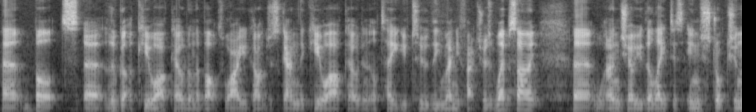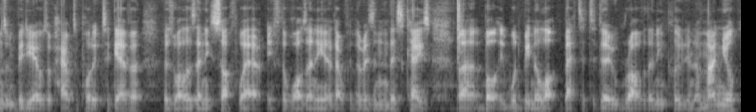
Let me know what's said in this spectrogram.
uh, but uh, they've got a QR code on the box. Why you can't just scan the QR code and it'll take you to the manufacturer's website uh, and show you the latest instructions and videos of how to put it together, as well as any software, if there was any. I don't think there isn't in this case, uh, but it would have been a lot better to do rather than including a manual,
